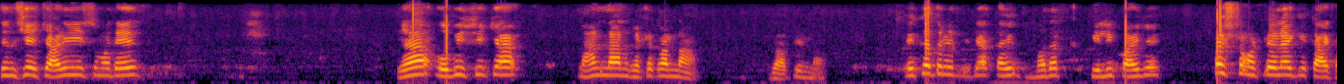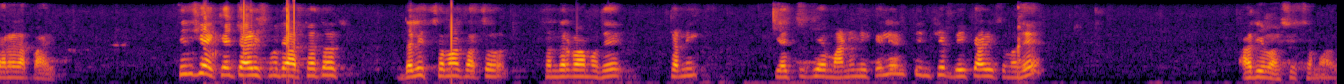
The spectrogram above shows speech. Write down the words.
तीनशे चाळीसमध्ये ह्या ओबीसीच्या लहान लहान घटकांना जातींना एकत्रितरित्या काही मदत केली पाहिजे. स्पष्ट म्हटलेलं आहे की काय करायला पाहिजे. तीनशे एक्केचाळीसमध्ये अर्थातच दलित समाजाचं संदर्भामध्ये त्यांनी याची जी मांडणी केली आणि तीनशे बेचाळीसमध्ये आदिवासी समाज.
